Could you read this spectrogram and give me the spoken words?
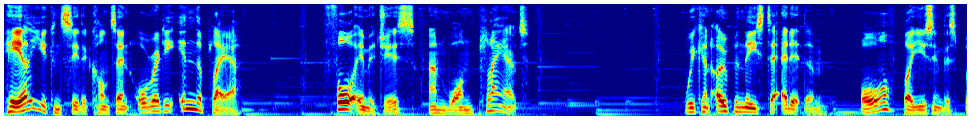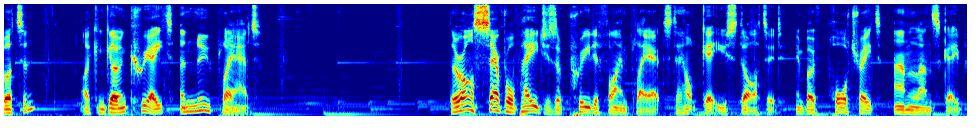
Here you can see the content already in the player, 4 images and 1 playout. We can open these to edit them or by using this button I can go and create a new playout. There are several pages of predefined playouts to help get you started in both portrait and landscape.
